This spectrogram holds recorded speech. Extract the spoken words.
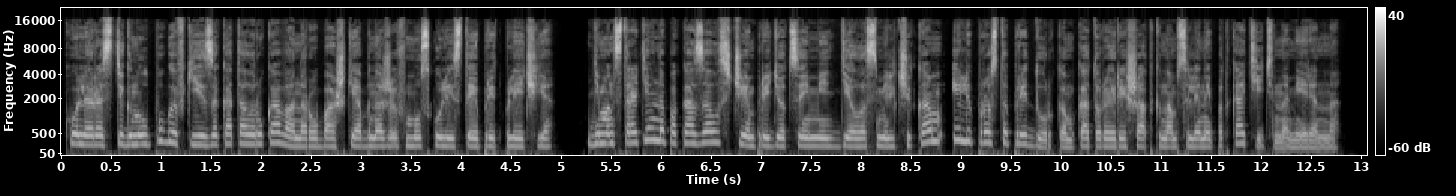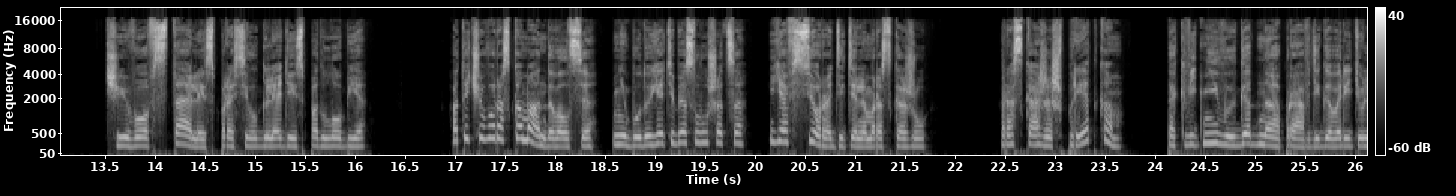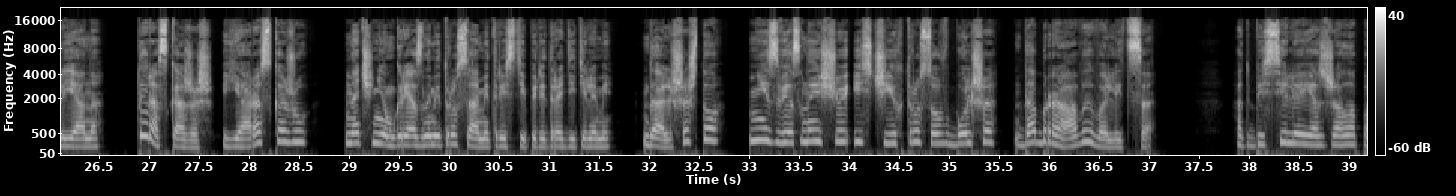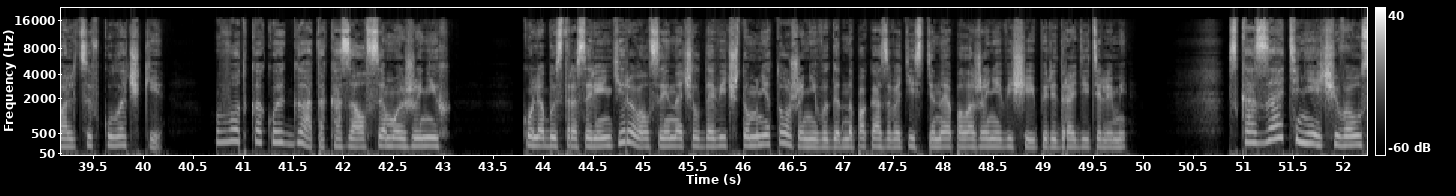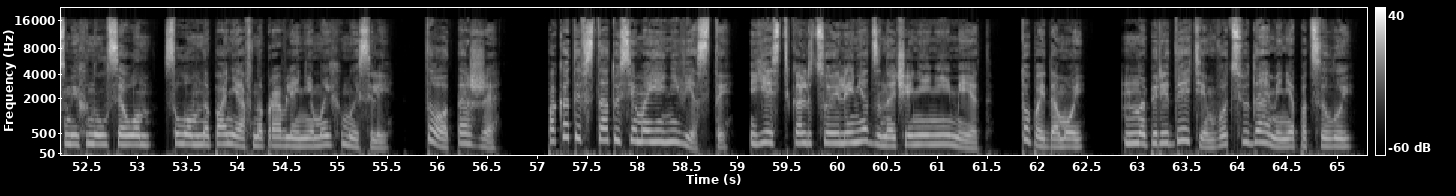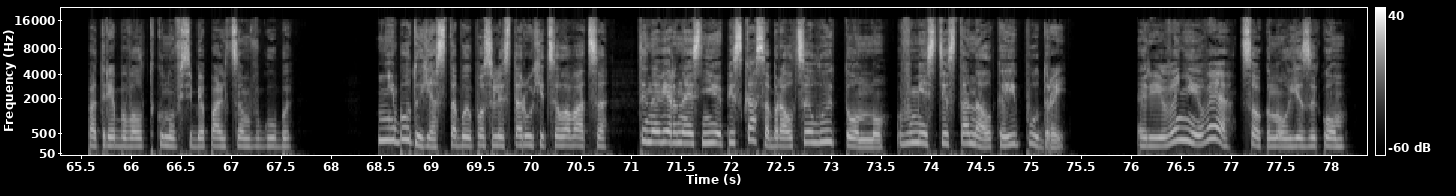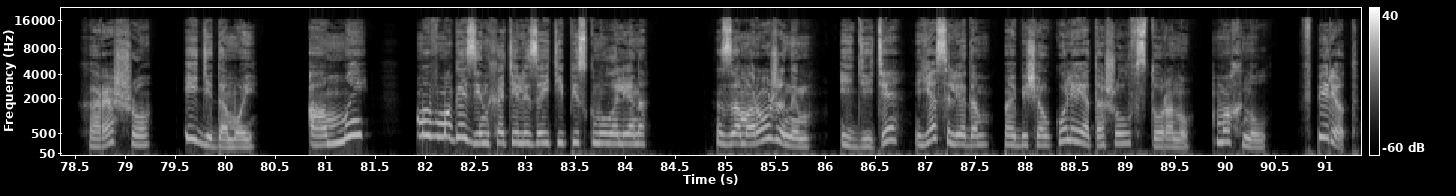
Коля расстегнул пуговки и закатал рукава на рубашке, обнажив мускулистые предплечья. Демонстративно показал, с чем придется иметь дело смельчакам или просто придуркам, которые решат к нам с Леной подкатить намеренно. «Чего встали?» — спросил, глядя из-под лобья. «А ты чего раскомандовался? Не буду я тебя слушаться. Я все родителям расскажу». «Расскажешь предкам?» «Так ведь невыгодно о правде говорить, Ульяна. Ты расскажешь, я расскажу. Начнем грязными трусами трясти перед родителями. Дальше что? Неизвестно еще, из чьих трусов больше добра вывалится». От бессилия я сжала пальцы в кулачки. Вот какой гад оказался мой жених. Коля быстро сориентировался и начал давить, что мне тоже невыгодно показывать истинное положение вещей перед родителями. «Сказать нечего», — усмехнулся он, словно поняв направление моих мыслей. «То-то же. Пока ты в статусе моей невесты, есть кольцо или нет, значения не имеет. Топай домой. Но перед этим вот сюда меня поцелуй», — потребовал, ткнув себе пальцем в губы. «Не буду я с тобой после старухи целоваться. Ты, наверное, с нее песка собрал целую тонну, вместе с тоналкой и пудрой». «Ревнивая», — цокнул языком. «Хорошо, иди домой». «А мы? Мы в магазин хотели зайти», — пискнула Лена. «Замороженным? Идите, я следом», — пообещал Коля и отошел в сторону. Махнул. «Вперед!»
